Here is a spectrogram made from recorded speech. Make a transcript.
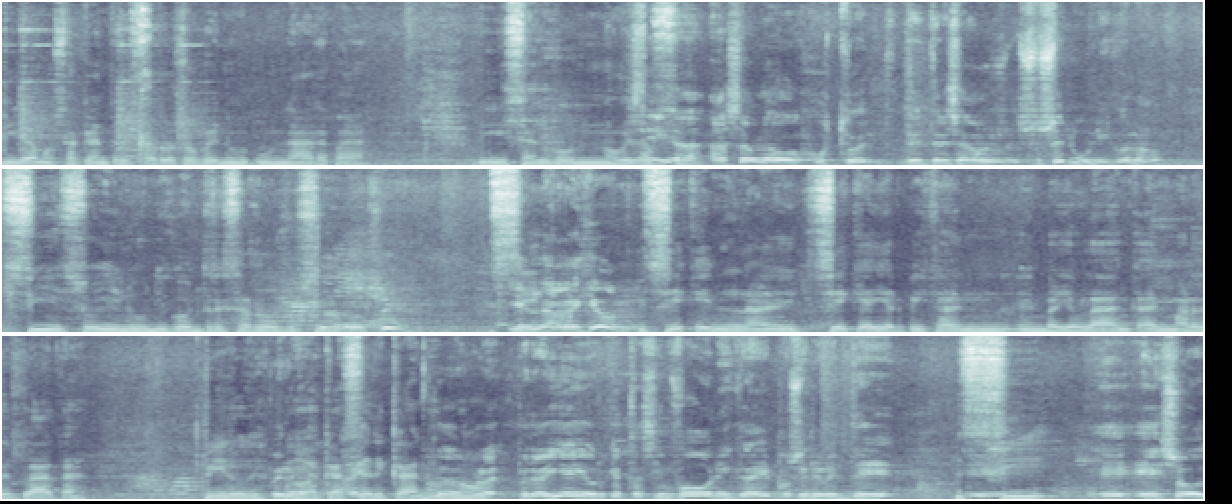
digamos, acá en Tres Arroyos ven un, arpa. Y es algo novedoso. Sí, has hablado justo de Tres Arroyos. Sos el único, ¿no? Sí, soy el único en Tres Arroyos, sí. Claro, sí. ¿Y en la región? Sé que, en la, sé que hay arpistas en, en Bahía Blanca, en Mar del Plata, pero después acá cercano no. Pero ahí hay orquesta sinfónica y posiblemente eh, sí. Eh, eso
